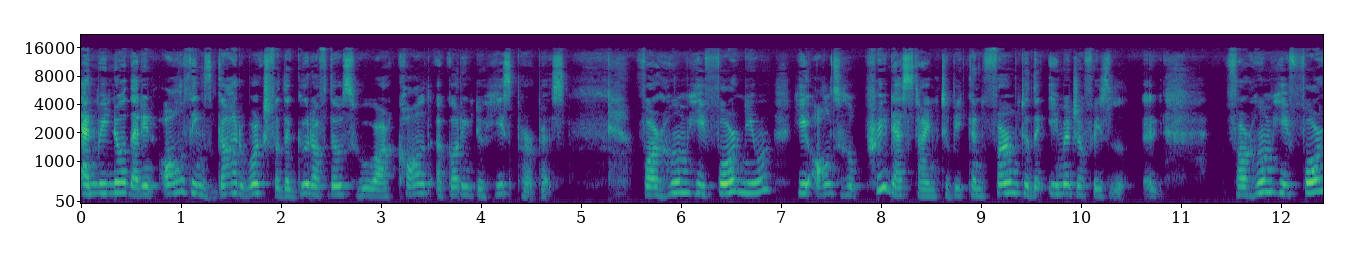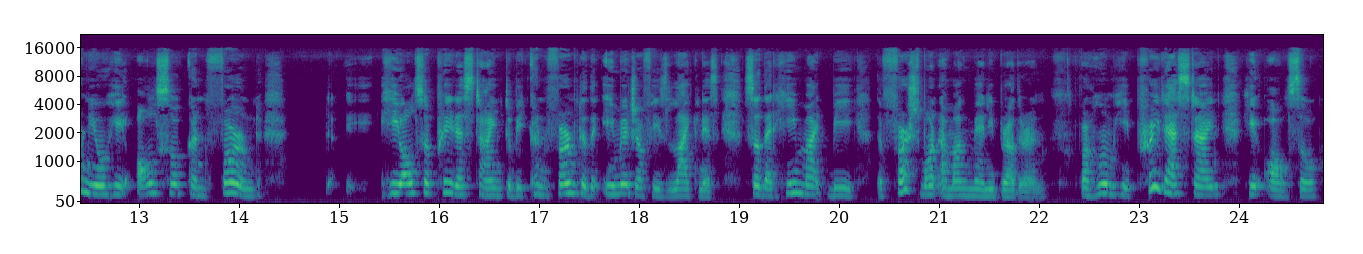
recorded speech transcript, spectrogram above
and we know that in all things, God works for the good of those who are called according to His purpose. For whom He foreknew, He also predestined to be confirmed to the image of His. Uh, for whom He foreknew, He also confirmed he also predestined to be confirmed to the image of his likeness, so that he might be the first one among many brethren. For whom he predestined, he also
